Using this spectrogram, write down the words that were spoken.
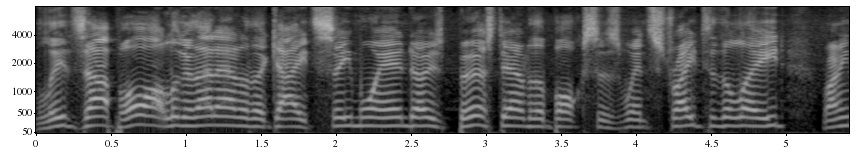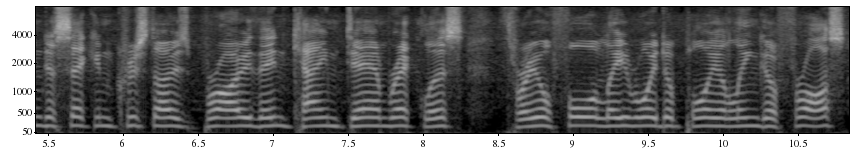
Lids up. Oh, look at that out of the gate. Seymour Andos burst out of the boxes, went straight to the lead. Running to second, Christo's Bro. Then came Damn Reckless. Three or four, Leroy Deployer, Linga Frost.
